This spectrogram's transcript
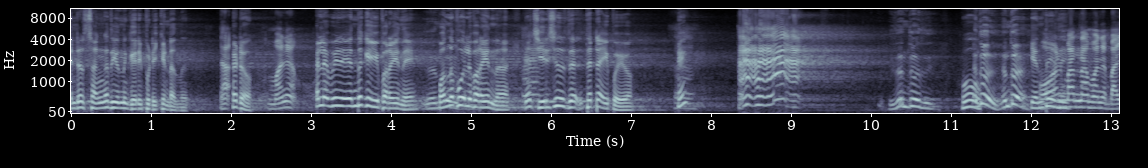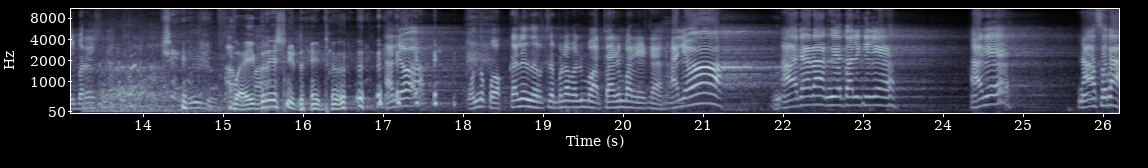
എന്റെ സംഗതി ഒന്നും കയറി പിടിക്കണ്ടെന്ന്. കേട്ടോ? മോനെ. അല്ല എന്തൊക്കെയാ ഈ പറയുന്നേ? വന്നപ്പോൾ മുതൽ പറയുന്ന ഞാൻ ചിരിച്ചത് തെറ്റായി തെറ്റായിപ്പോയോ ഏ ഇത്? ഓ. എന്താ ഫോൺ വന്നാ മോനെ വൈബ്രേഷൻ വൈബ്രേഷൻ ഇട്ടായിട്ടോ. ഹലോ? ഒന്ന് കൊക്കൽ നിർത്തപ്പെടാൻ വർത്താനം പറയട്ടെ. ഹലോ? ആരാടാ അങ്ങേ തലക്കിൽ ആര്? നാസറാ?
